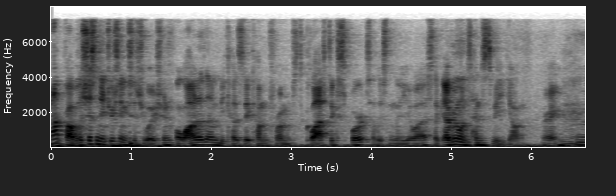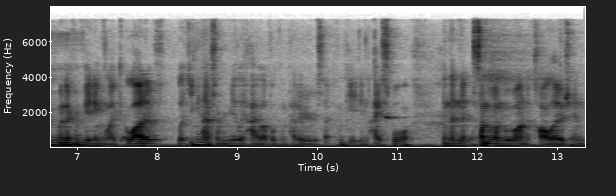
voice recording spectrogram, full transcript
not problem. It's just an interesting situation. A lot of them because they come from scholastic sports, at least in the U.S. Like everyone tends to be young, right? When they're competing, like a lot of like you can have some really high level competitors that compete in high school, and then some of them move on to college and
